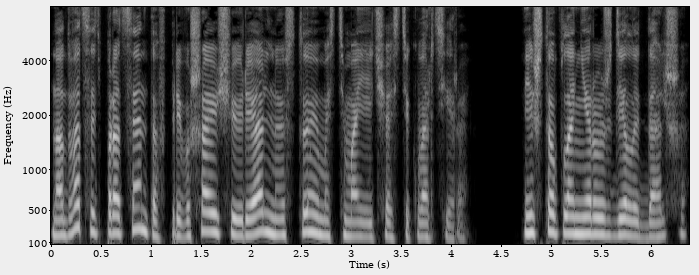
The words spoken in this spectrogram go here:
на 20% превышающую реальную стоимость моей части квартиры. И что планируешь делать дальше?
